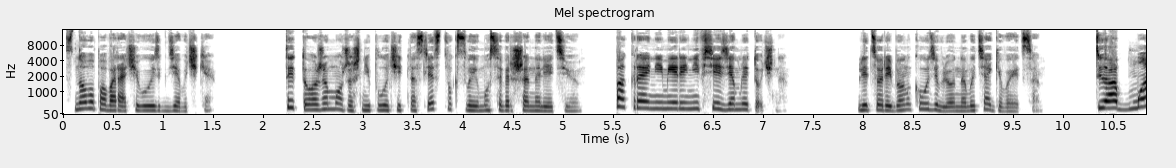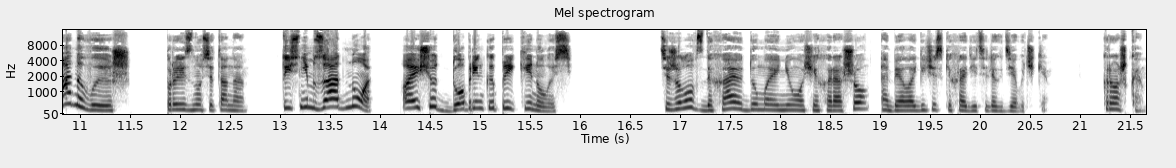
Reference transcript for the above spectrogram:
Снова поворачиваюсь к девочке. Ты тоже можешь не получить наследство к своему совершеннолетию. По крайней мере, не все земли точно. Лицо ребенка удивленно вытягивается. «Ты обманываешь!» — произносит она. «Ты с ним заодно, а еще добренько прикинулась!» Тяжело вздыхаю, думая не очень хорошо о биологических родителях девочки. «Крошка,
